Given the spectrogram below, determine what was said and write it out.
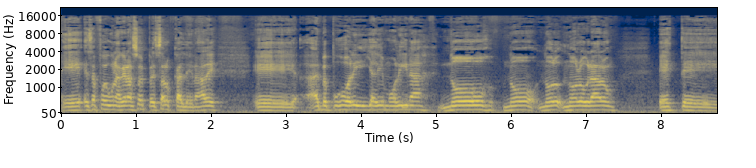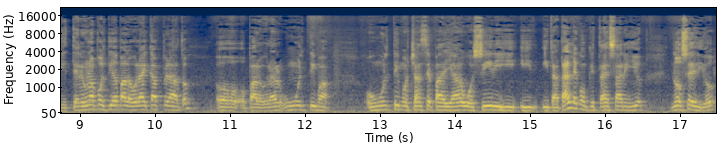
Eh, esa fue una gran sorpresa. Los Cardenales, eh, Albert Pujol y Yadier Molina no, no, no, no lograron este, tener una oportunidad para lograr el campeonato o, para lograr un último, un último chance para llegar a World City y, tratar de conquistar ese anillo. No se dio.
